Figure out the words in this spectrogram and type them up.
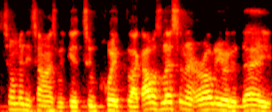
too many times we get too quick. Like I was listening earlier today,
